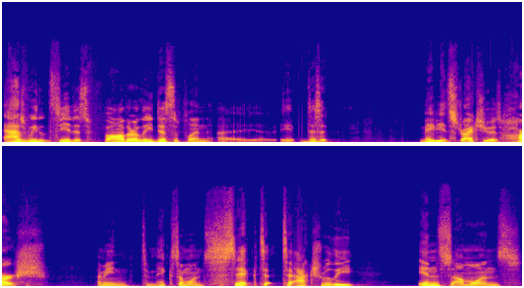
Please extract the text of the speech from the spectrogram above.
as we see this fatherly discipline, uh, it, does it maybe it strikes you as harsh? I mean, to make someone sick, to, to actually in someone's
